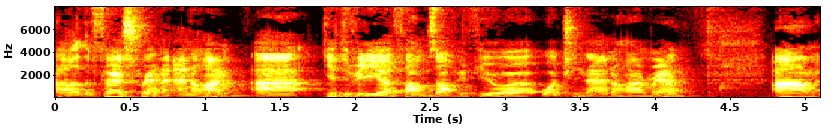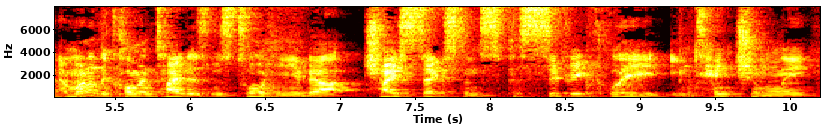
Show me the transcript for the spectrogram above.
uh, the first round at Anaheim. Uh, give the video a thumbs up if you were watching the Anaheim round. Um, and one of the commentators was talking about Chase Sexton specifically, intentionally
